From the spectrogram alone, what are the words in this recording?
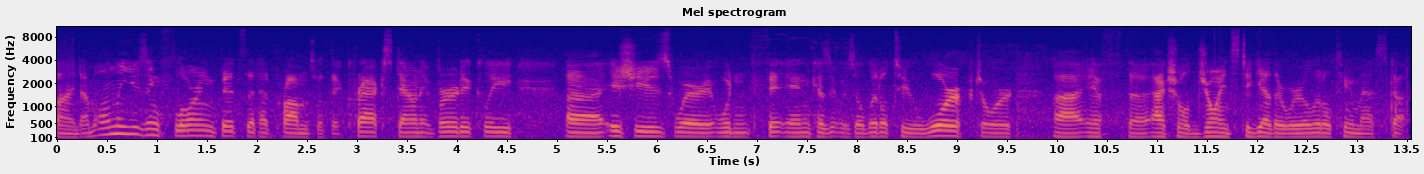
find. I'm only using flooring bits that had problems with it. Cracks down it vertically, uh, issues where it wouldn't fit in because it was a little too warped or uh, if the actual joints together were a little too messed up.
